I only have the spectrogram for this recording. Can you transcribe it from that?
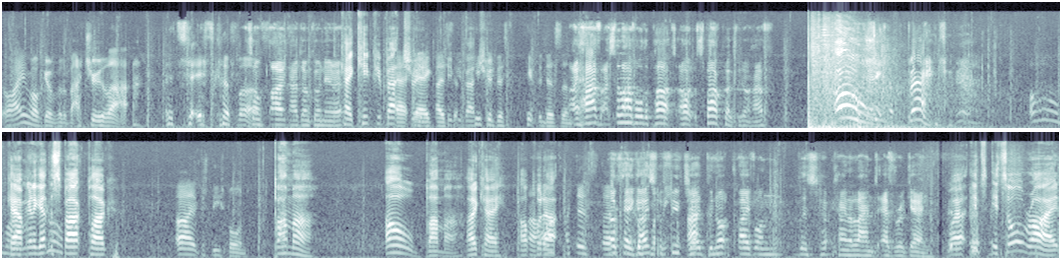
Oh, I'm not going for the battery of that. It's it's gonna It's on fuck. fire now. Don't go near it. Okay, keep your Yeah, battery. yeah, guys, keep your keep, your dis- keep the distance. I have. I still have all the parts. Oh, spark plugs we don't have. Oh! Shit, the bed! My Okay, I'm gonna get the spark plug. Oh, it just despawned. Bummer. Oh, bummer. Okay, I'll put Oh, out. Just, uh, Okay, guys. For meat- future, Ah, do not drive on this kind of land ever again. Well, it's it's all right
